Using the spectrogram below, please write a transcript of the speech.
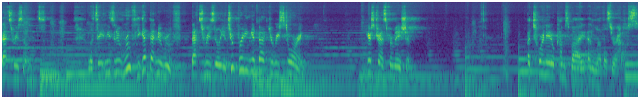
That's resilience. Let's say it needs a new roof. You get that new roof. That's resilience. You're bringing it back, you're restoring. Here's transformation a tornado comes by and levels your house.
